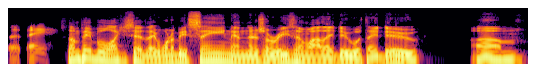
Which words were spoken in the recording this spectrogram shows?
But hey, some people, like you said, they want to be seen, and there's a reason why they do what they do. Um,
